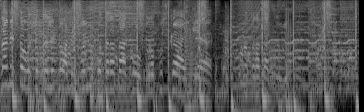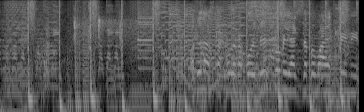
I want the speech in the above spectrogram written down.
Замість того, щоб реалізувати свою контратаку, пропускає контратаку у відповідь. 11 хвилина поєдинку, м'яч забиває Денис.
